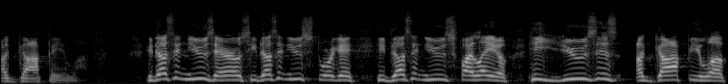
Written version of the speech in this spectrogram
agape love. He doesn't use eros. He doesn't use storge. He doesn't use phileo. He uses agape love.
